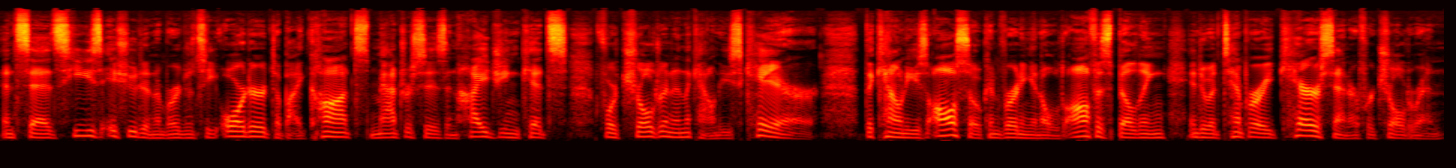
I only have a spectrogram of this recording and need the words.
and says he's issued an emergency order to buy cots, mattresses, and hygiene kits for children in the county's care. The county is also converting an old office building into a temporary care center for children.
